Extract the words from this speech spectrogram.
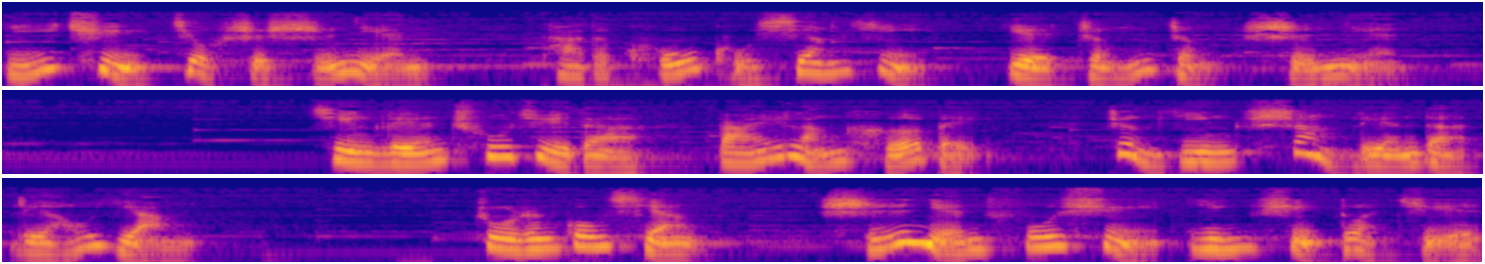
一去就是十年，他的苦苦相忆也整整十年。颈联出句的“白狼河北”，正应上联的“辽阳”。主人公想：十年夫婿音讯断绝，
